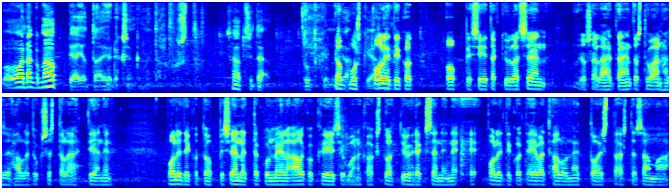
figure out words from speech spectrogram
Voidaanko me oppia jotain 90-luvusta? Sä oot sitä tutkinut. No musta poliitikot oppi siitä kyllä sen, jos lähdetään tuosta vanhaisen hallituksesta lähtien, niin poliitikot oppi sen, että kun meillä alkoi kriisi vuonna 2009, niin ne poliitikot eivät halunneet toistaa sitä samaa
